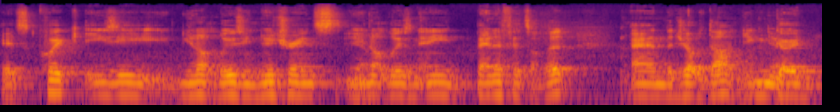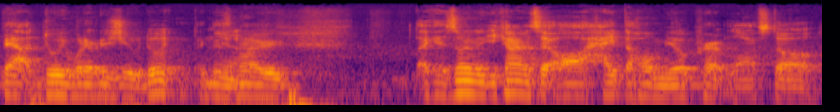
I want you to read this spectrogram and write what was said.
It's quick, easy. You're not losing nutrients. You're not losing any benefits of it, and the job's done. You can Yep. go about doing whatever it is you were doing. Like there's Yeah. no like there's only you can't even say, oh, I hate the whole meal prep lifestyle.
